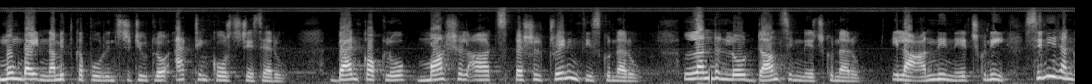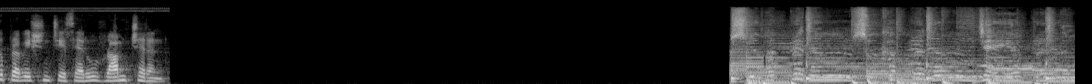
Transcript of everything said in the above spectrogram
ముంబై నమిత్ కపూర్ ఇన్స్టిట్యూట్లో యాక్టింగ్ కోర్స్ చేశారు. బ్యాంకాక్లో మార్షల్ ఆర్ట్స్ స్పెషల్ ట్రైనింగ్ తీసుకున్నారు. లండన్లో డాన్సింగ్ నేర్చుకున్నారు. ఇలా అన్ని నేర్చుకుని సినీ రంగ ప్రవేశం చేశారు రామ్ చరణ్. శుభప్రదం సుఖప్రదం జయప్రదం.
